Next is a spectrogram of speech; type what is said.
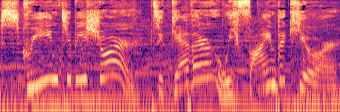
Screen to be sure. Together we find the cure.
